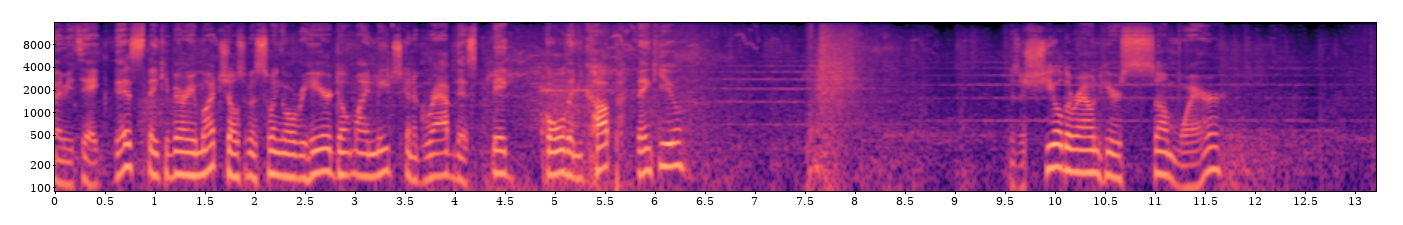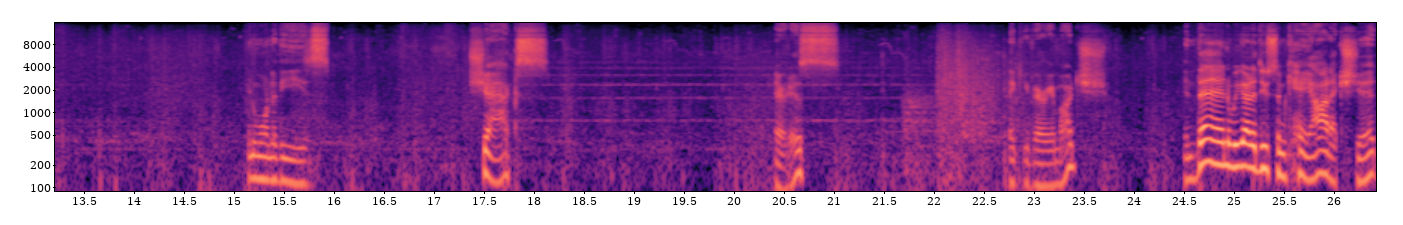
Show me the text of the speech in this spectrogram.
Let me take this. Thank you very much. Also going to swing over here. Don't mind me. Just going to grab this big golden cup. Thank you. There's a shield around here somewhere. In one of these shacks. There it is. Thank you very much. And then we got to do some chaotic shit.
